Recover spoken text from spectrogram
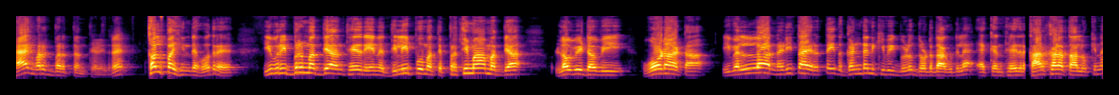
ಹೇಗೆ ಹೊರಗೆ ಬರುತ್ತೆ ಅಂತ ಹೇಳಿದ್ರೆ, ಸ್ವಲ್ಪ ಹಿಂದೆ ಹೋದ್ರೆ ಇವರಿಬ್ಬರ ಮಧ್ಯ ಅಂತ ಹೇಳಿದ್ರೆ ಏನು ದಿಲೀಪು ಮತ್ತೆ ಪ್ರತಿಮಾ ಮಧ್ಯ ಲವ್ವಿ ಡವಿ, ಓಡಾಟ, ಇವೆಲ್ಲ ನಡೀತಾ ಇರುತ್ತೆ. ಇದು ಗಂಡನ ಕಿವಿಗೆ ಬೀಳು ದೊಡ್ಡದಾಗುದಿಲ್ಲ. ಯಾಕಂತ ಹೇಳಿದ್ರೆ ಕಾರ್ಕಳ ತಾಲೂಕಿನ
